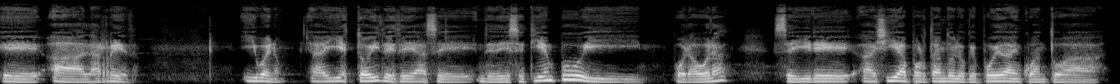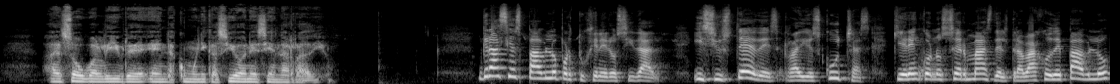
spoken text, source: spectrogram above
eh, a la red. Y bueno, ahí estoy desde hace desde ese tiempo y por ahora seguiré allí aportando lo que pueda en cuanto a, al software libre en las comunicaciones y en la radio. Gracias Pablo por tu generosidad. Y si ustedes, Radio Escuchas, quieren conocer más del trabajo de Pablo,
